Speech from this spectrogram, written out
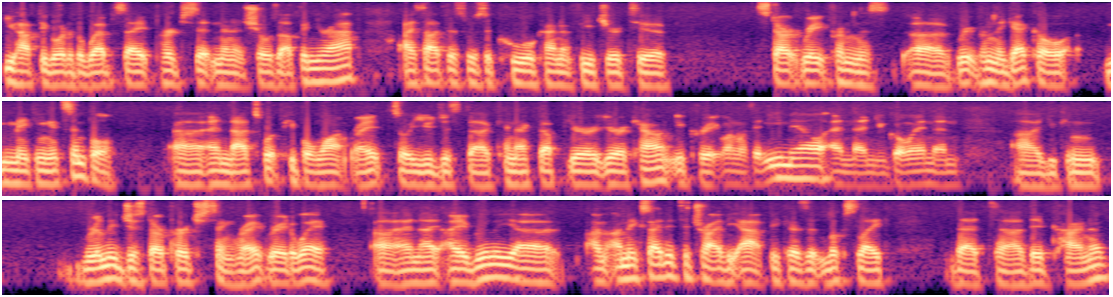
you have to go to the website, purchase it, and then it shows up in your app. I thought this was a cool kind of feature to start right from this, uh, right from the get go, making it simple. Uh, and that's what people want, right? So you just uh, connect up your your account, you create one with an email, and then you go in and uh, you can really just start purchasing right right away. Uh, and I, I really uh, I'm, I'm, excited to try the app because it looks like that they've kind of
